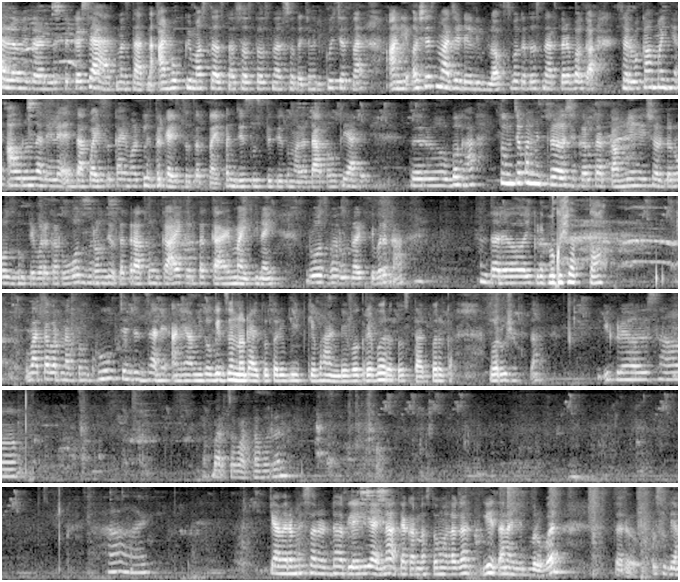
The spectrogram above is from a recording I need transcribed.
Hello मित्रांनो तर कसे आहात? मस्त आहात ना? आय होप की मस्त असणार स्वस्त असणार स्वतःच्या घरी खुश असणार. आणि असेच माझे डेली ब्लॉग्स बघत असणार. तर बघा सर्व कामही आवरून झालेले आहेत. दाखवायचं काय म्हटलं तर काही सुचत नाही. पण जे सुचते ते तुम्हाला दाखवते आहे. तर बघा तुमचे पण मित्र असे करतात का? मी हे शर्ट रोज धुते बरं का? रोज भरून ठेवतात रातून काय करतात काय माहिती नाही. रोज भरून राखते बरं का? तर इकडे बघू शकता. वातावरणात पण खूप चेंजेस झाले आणि आम्ही दोघेच जण राहतो तरी बी इतके भांडे वगैरे भरत असतात बरं का. भरू शकता. इकडे असा बारचं वातावरण. हाय कॅमेरा मी सरळ धरलेली आहे ना त्या कारणास्तव मला घर घेता नाही येत बरोबर. तर असू द्या.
